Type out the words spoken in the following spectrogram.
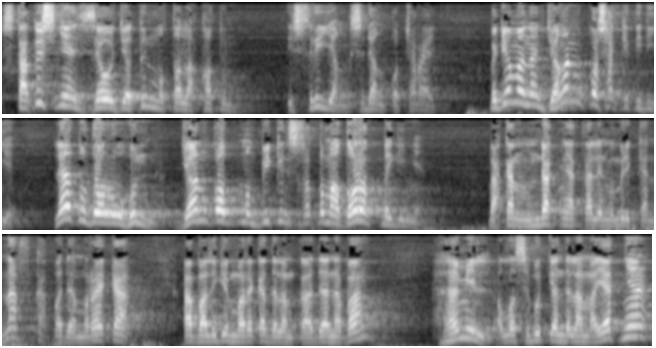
statusnya zaujatun mutalaqatun, istri yang sedang kau cerai. Bagaimana? Jangan kau sakiti dia. La tudaruhun, jangan kau membuat sesuatu madarat baginya. Bahkan hendaknya kalian memberikan nafkah pada mereka apalagi mereka dalam keadaan apa? Hamil. Allah sebutkan dalam ayatnya,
